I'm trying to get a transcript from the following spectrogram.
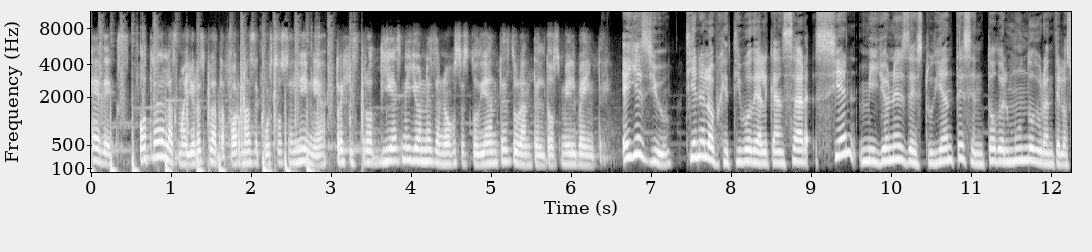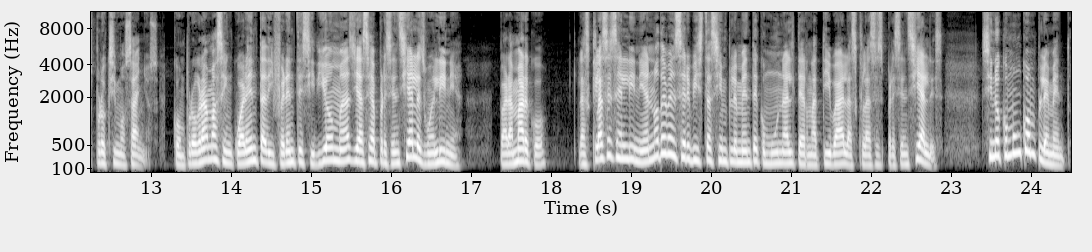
edX, otra de las mayores plataformas de cursos en línea, registró 10 millones de nuevos estudiantes durante el 2020. ASU tiene el objetivo de alcanzar 100 millones de estudiantes en todo el mundo durante los próximos años, con programas en 40 diferentes idiomas, ya sea presenciales o en línea. Para Marco, las clases en línea no deben ser vistas simplemente como una alternativa a las clases presenciales, sino como un complemento,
